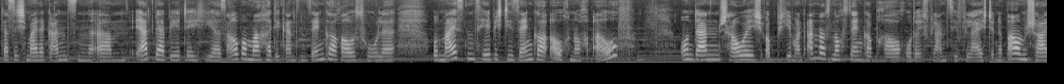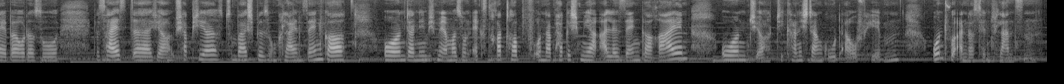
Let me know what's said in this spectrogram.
dass ich meine ganzen ähm, Erdbeerbeete hier sauber mache, die ganzen Senker raushole und meistens hebe ich die Senker auch noch auf und dann schaue ich, ob jemand anders noch Senker braucht oder ich pflanze sie vielleicht in eine Baumscheibe oder so. Das heißt, äh, ja, ich habe hier zum Beispiel so einen kleinen Senker und dann nehme ich mir immer so einen extra Topf und da packe ich mir alle Senker rein und ja, die kann ich dann gut aufheben und woanders hin pflanzen.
